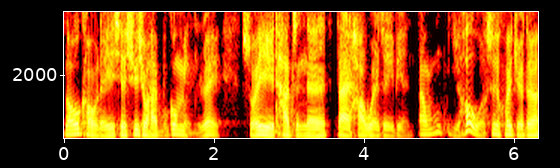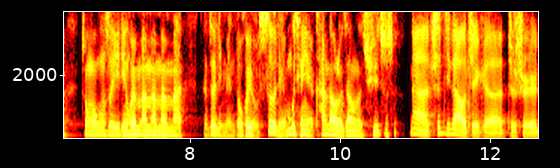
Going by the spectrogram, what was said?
local 的一些需求还不够敏锐。所以它只能在 hardware 这一边，但以后我是会觉得中国公司一定会慢慢慢慢在这里面都会有涉猎。目前也看到了这样的趋势。那涉及到这个就是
